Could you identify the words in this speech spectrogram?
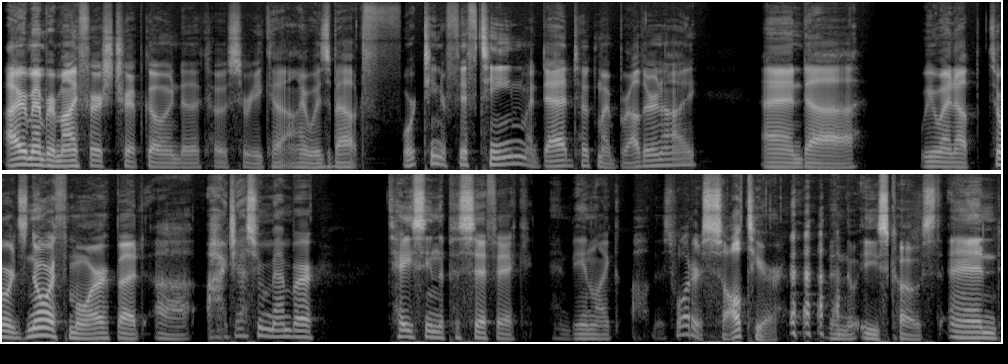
I remember my first trip going to Costa Rica. I was about 14 or 15. My dad took my brother and I and uh, we went up towards Northmore, but uh, I just remember tasting the Pacific and being like, "Oh, this water is saltier than the East Coast." And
